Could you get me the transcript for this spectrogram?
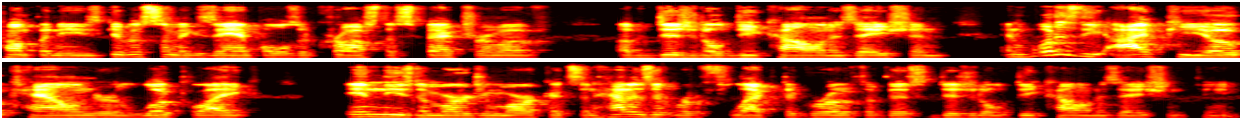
companies? Give us some examples across the spectrum of, of digital decolonization. And what does the IPO calendar look like in these emerging markets and how does it reflect the growth of this digital decolonization theme?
